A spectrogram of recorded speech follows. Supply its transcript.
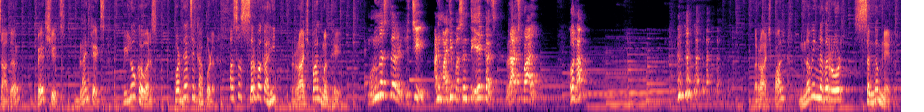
चादर बेडशीट्स ब्लँकेट्स पिलो कव्हर्स पडद्याचे कापड असं सर्व काही राजपालमध्ये. म्हणूनच तर हिची आणि माझी पसंती एकच राजपाल. हो ना? राजपाल नवीन नगर रोड संगमनेर.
